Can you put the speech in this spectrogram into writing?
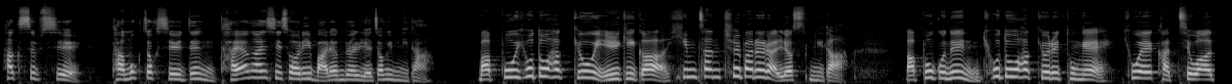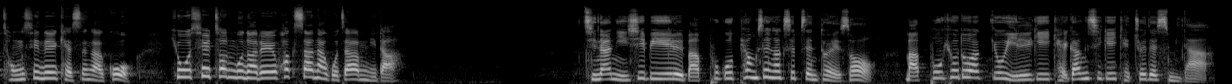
학습실, 다목적실 등 다양한 시설이 마련될 예정입니다. 마포 효도학교 1기가 힘찬 출발을 알렸습니다. 마포구는 효도학교를 통해 효의 가치와 정신을 계승하고 효 실천 문화를 확산하고자 합니다. 지난 22일 마포구 평생학습센터에서 마포 효도학교 1기 개강식이 개최됐습니다.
